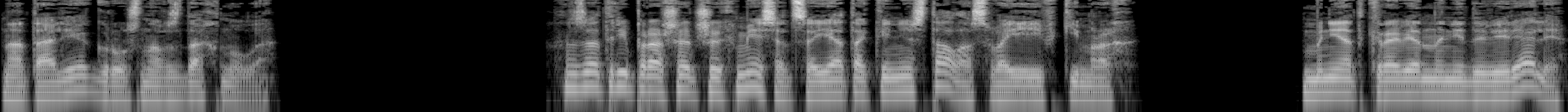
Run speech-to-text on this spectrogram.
Наталья грустно вздохнула. За три прошедших месяца я так и не стала своей в Кимрах. Мне откровенно не доверяли,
